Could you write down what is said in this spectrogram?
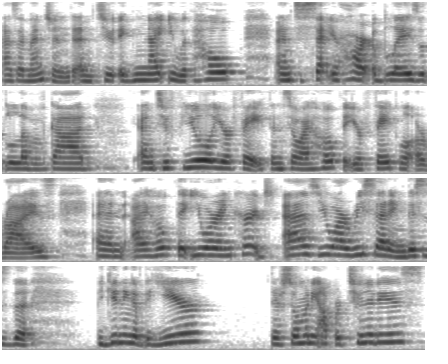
as I mentioned, and to ignite you with hope and to set your heart ablaze with the love of God and to fuel your faith. And so I hope that your faith will arise and I hope that you are encouraged as you are resetting. This is the beginning of the year. There's so many opportunities.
